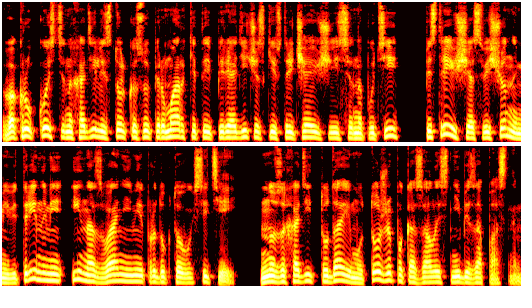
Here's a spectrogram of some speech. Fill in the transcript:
Вокруг Кости находились только супермаркеты, периодически встречающиеся на пути, пестреющие освещенными витринами и названиями продуктовых сетей. Но заходить туда ему тоже показалось небезопасным.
